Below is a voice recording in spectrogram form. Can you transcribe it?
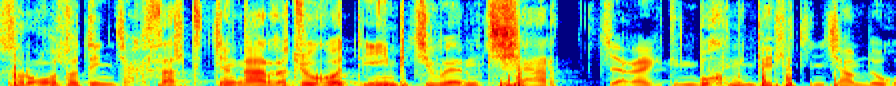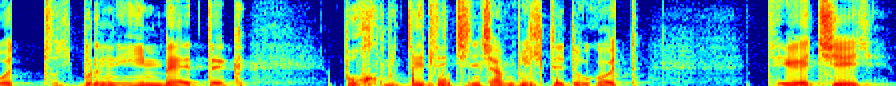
сургуулиудын жагсаалт чинь гаргаж өгөөд ийм бичиг баримт шаардж байгаа гэдэг бүх мэдээлэл чинь чамд өгөөд тулбар нь ийм байдаг. Бүх мэдээлэл чинь чамд бэлдээд өгөөд. Тэгээ чи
